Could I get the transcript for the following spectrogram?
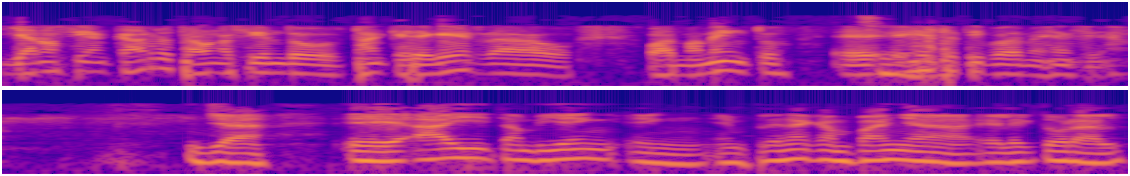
ya no hacían carros, estaban haciendo tanques de guerra o, armamento, eh, es ese tipo de emergencia. Ya, eh, hay también en, en plena campaña electoral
